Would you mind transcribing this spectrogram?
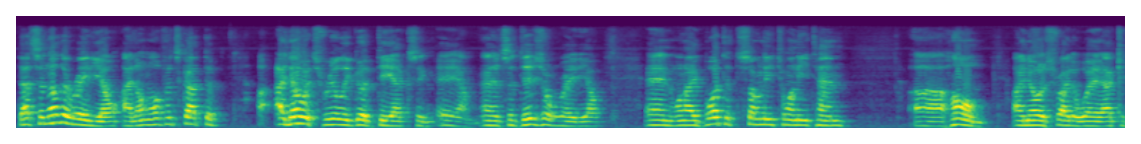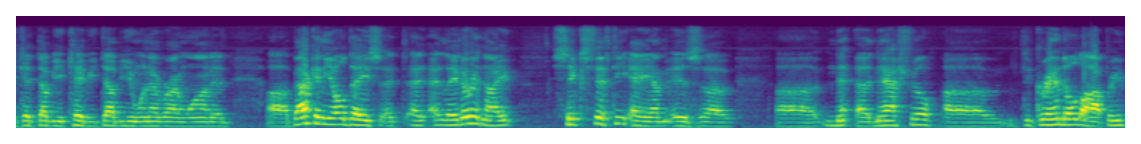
that's another radio. I don't know if it's got the, I know it's really good DXing AM, and it's a digital radio. And when I bought the Sony 2010 uh, home, I noticed right away I could get WKBW whenever I wanted. Uh, back in the old days, at, at, at later at night, 6:50 a.m. is uh, uh, uh, Nashville, uh, the Grand Ole Opry,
